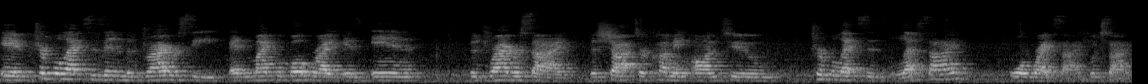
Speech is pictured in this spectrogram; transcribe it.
if Triple X is in the driver's seat and Michael Boatwright is in the driver's side, the shots are coming onto Triple X's left side or right side? Which side?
